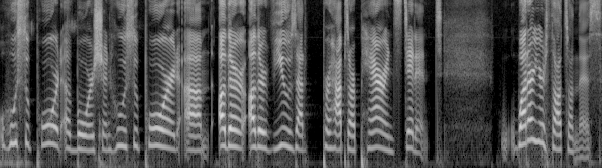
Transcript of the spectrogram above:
who support abortion, who support um, other other views that perhaps our parents didn't. What are your thoughts on this?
